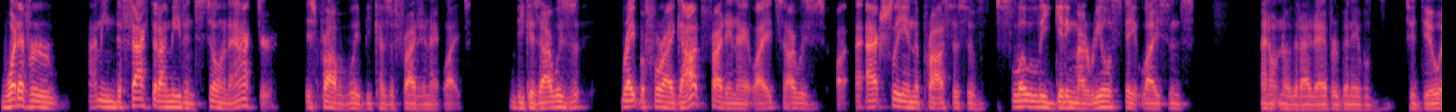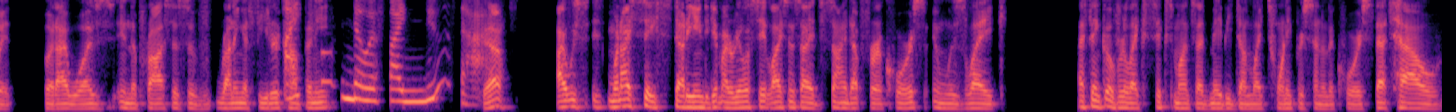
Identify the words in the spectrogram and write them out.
Whatever, I mean, the fact that I'm even still an actor is probably because of Friday Night Lights. Because I was right before I got Friday Night Lights, I was uh, actually in the process of slowly getting my real estate license. I don't know that I'd ever been able to do it, but I was in the process of running a theater company. I don't know if I knew that. Yeah. I was, when I say studying to get my real estate license, I had signed up for a course and was like, I think over like six months, I'd maybe done like 20% of the course. That's how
